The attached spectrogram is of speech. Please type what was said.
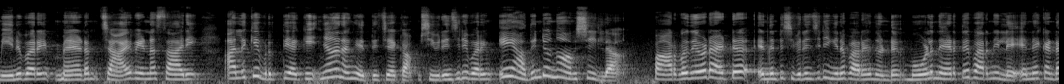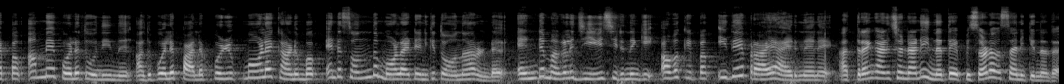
മീനു പറയും മേഡം ചായ വീണ സാരി അലക്കി വൃത്തിയാക്കി ഞാൻ അങ്ങ് എത്തിച്ചേക്കാം. ശിവരഞ്ജിനി പറയും ഏ അതിന്റെ ഒന്നും ആവശ്യമില്ല. പാർവതിയോടായിട്ട് എന്നിട്ട് ശിവരഞ്ജിനി ഇങ്ങനെ പറയുന്നുണ്ട് മോൾ നേരത്തെ പറഞ്ഞില്ലേ എന്നെ കണ്ടപ്പം അമ്മയെ പോലെ തോന്നിയെന്ന്. അതുപോലെ പലപ്പോഴും മോളെ കാണുമ്പം എന്റെ സ്വന്തം മോളായിട്ട് എനിക്ക് തോന്നാറുണ്ട്. എന്റെ മകൾ ജീവിച്ചിരുന്നെങ്കിൽ അവക്കിപ്പം ഇതേ പ്രായമായിരുന്നേനെ. അത്രയും കാണിച്ചുകൊണ്ടാണ് ഇന്നത്തെ എപ്പിസോഡ് അവസാനിക്കുന്നത്.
